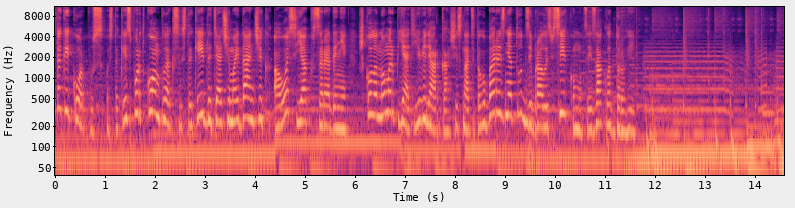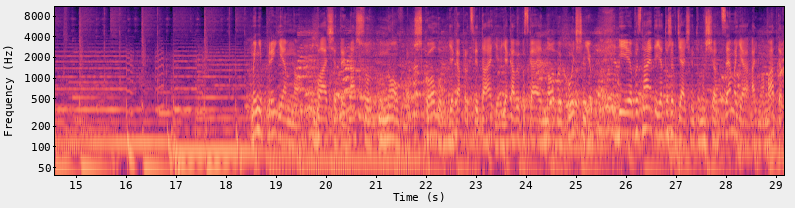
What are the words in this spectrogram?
такий корпус, ось такий спорткомплекс, ось такий дитячий майданчик. А ось як всередині. Школа номер 5 ювілярка. 16 березня тут зібрались всі, кому цей заклад дорогий. Мені приємно бачити нашу нову школу, яка процвітає, яка випускає нових учнів. І ви знаєте, я дуже вдячний, тому що це моя альма-матер,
